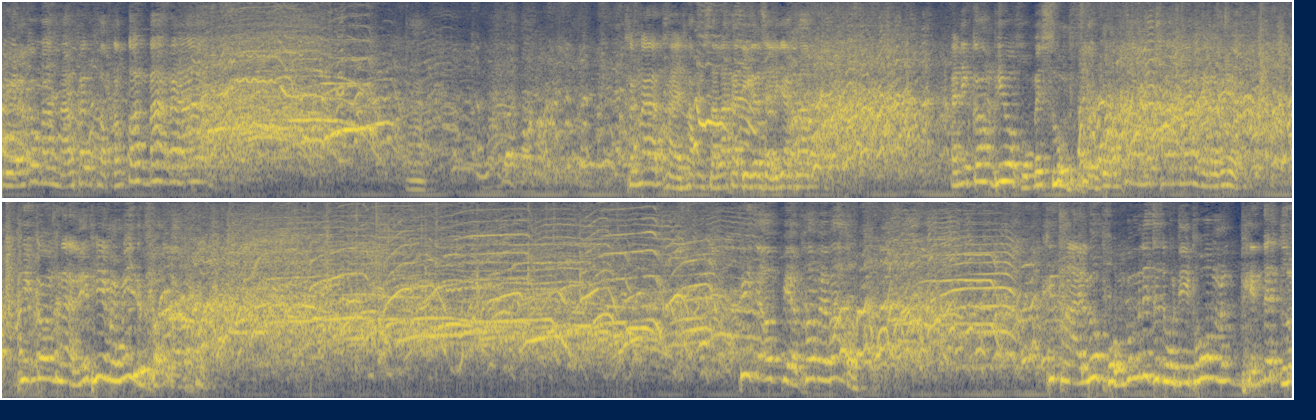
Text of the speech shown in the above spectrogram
เหลือๆก็มาหาแฟนคลับน้องต้นบ้างนะฮะอะข้างหน้าถ่ายทำสารคดีกันเสร็จหรือยังครับ อันนี้กล้องพี่ว่าผมไปซูมฝั่งตรงข้ามไม่ชัดมากเลยนะพี่ พี่กล้องขนาดนี้พี่มันไม่อยู่แถวหลัง เอาเปรียบเข้าไปเปล่าคือถ่ายรูปผมก็ไม่ได้จะดูดีเพราะว่ามันเห็นแต่รู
